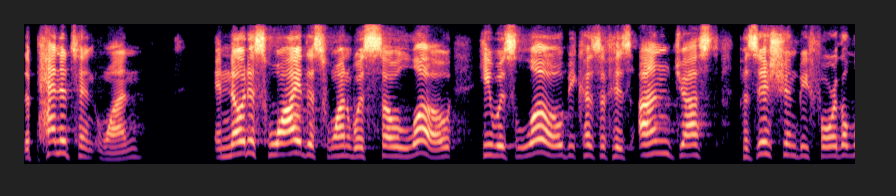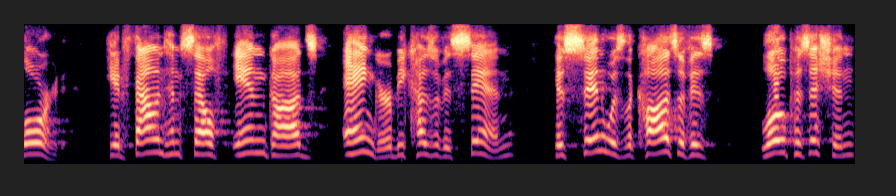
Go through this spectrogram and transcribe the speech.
the penitent one. And notice why this one was so low. He was low because of his unjust position before the Lord. He had found himself in God's anger because of his sin. His sin was the cause of his low position,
